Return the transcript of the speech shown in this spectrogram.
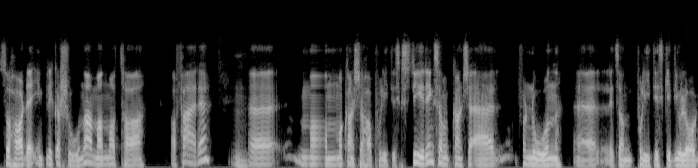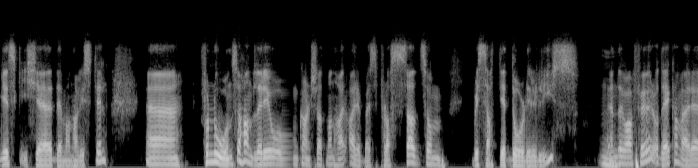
så har det implikasjoner. Man må ta affære. Mm. Uh, man må kanskje ha politisk styring, som kanskje er for noen uh, litt sånn politisk ideologisk ikke det man har lyst til. for noen så handler det jo om kanskje at man har arbeidsplasser som blir satt i et dårligere lys mm. enn det var før. Og det kan være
